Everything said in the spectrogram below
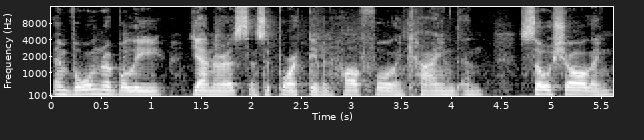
and vulnerably generous and supportive and helpful and kind and social and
